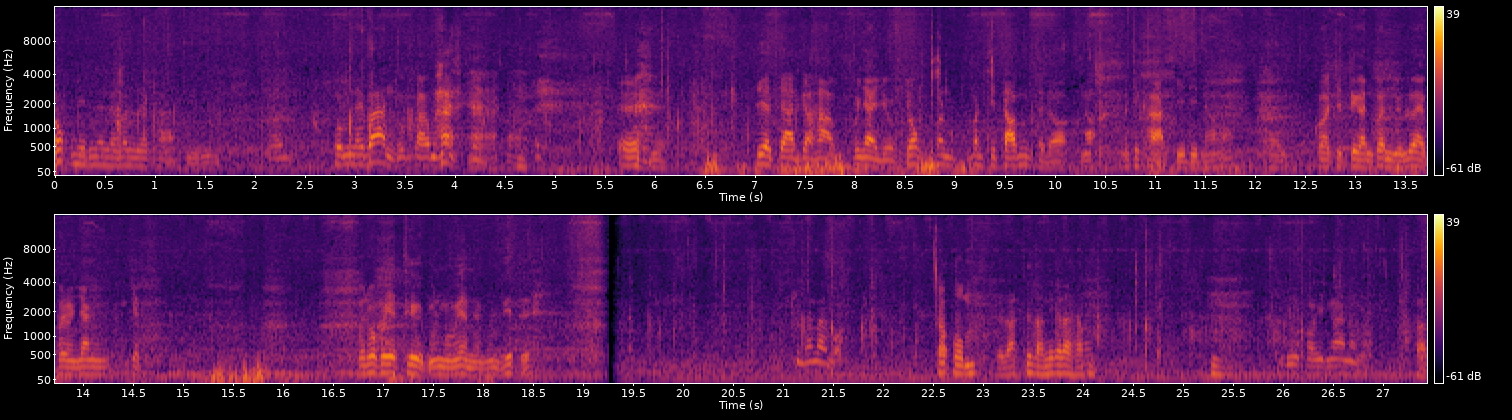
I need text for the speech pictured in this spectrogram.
ระจกดินนี่แหละมันเลยขาดหินชมในบ้านชมกลางบ้านเออที่อาจารย์ก็หาผู้ใหญ่อยู่จกมันมันสิต่ำแต่ดอกเนาะมันจะขาดปีดินเฮาก็จะเตือนเพิ่นอยู่เรื่อยเพิ่นยังเฮ็ดเพิ่นว่าไปเฮ็ดถึกมันบ่แม่นน่ะมันผิดเด้ขึ้นทางนั้นบ่ครับผมเดี๋ยวรักขึ้นตอนนี้ก็ได้ครับดูเขาเฮ็ดงานน่ะบ่ครับ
